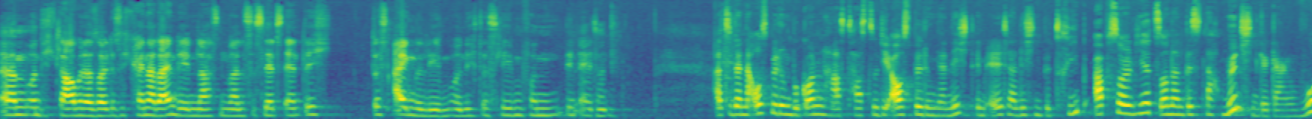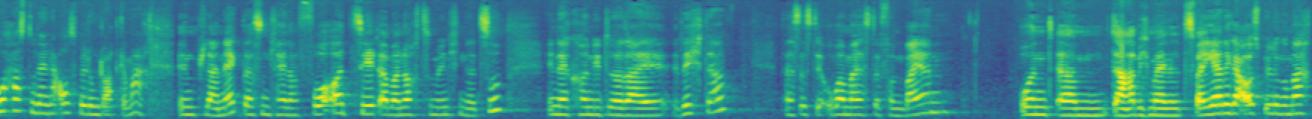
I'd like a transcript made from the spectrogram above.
Ähm, und ich glaube, da sollte sich keiner reinreden lassen, weil es ist letztendlich das eigene Leben und nicht das Leben von den Eltern. Als du deine Ausbildung begonnen hast, hast du die Ausbildung ja nicht im elterlichen Betrieb absolviert, sondern bist nach München gegangen. Wo hast du deine Ausbildung dort gemacht? In Planegg, das ist ein kleiner Vorort, zählt aber noch zu München dazu, in der Konditorei Richter. Das ist der Obermeister von Bayern. Und ähm, da habe ich meine zweijährige Ausbildung gemacht,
